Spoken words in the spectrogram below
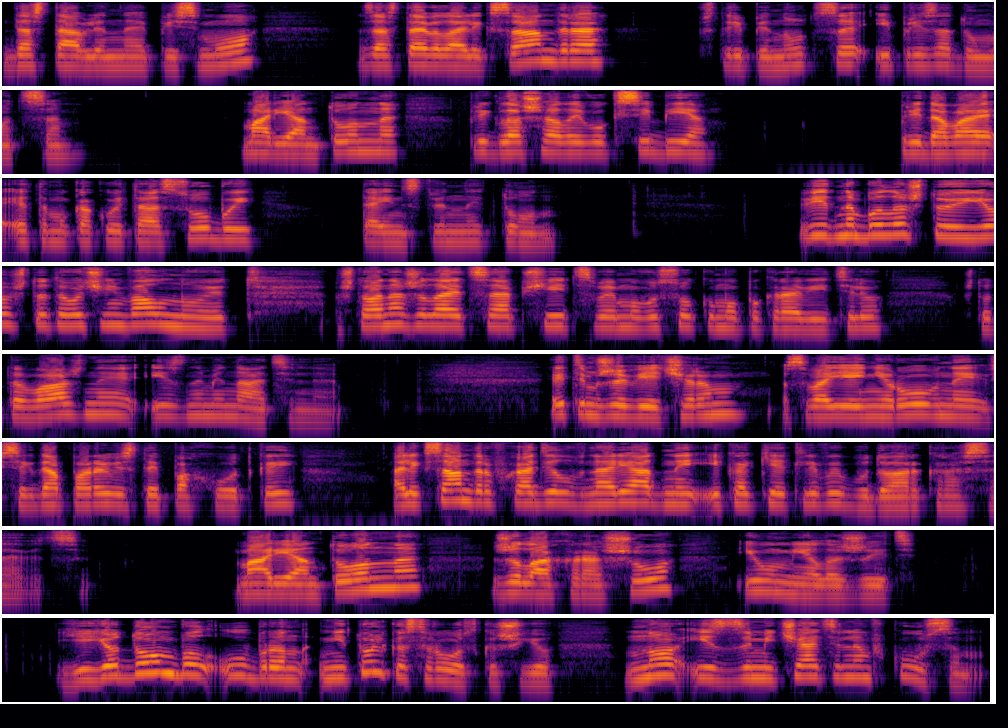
Доставленное письмо заставило Александра встрепенуться и призадуматься. Марья Антонна приглашала его к себе, придавая этому какой-то особый таинственный тон. Видно было, что ее что-то очень волнует, что она желает сообщить своему высокому покровителю что-то важное и знаменательное. Этим же вечером, своей неровной, всегда порывистой походкой, Александр входил в нарядный и кокетливый будуар красавицы. Марья Антонна жила хорошо и умела жить. Ее дом был убран не только с роскошью, но и с замечательным вкусом.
